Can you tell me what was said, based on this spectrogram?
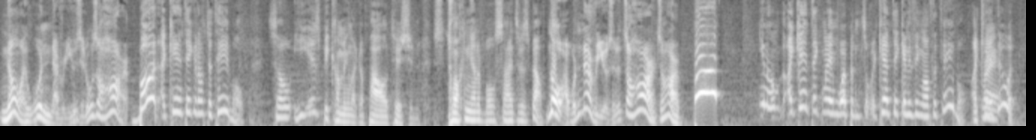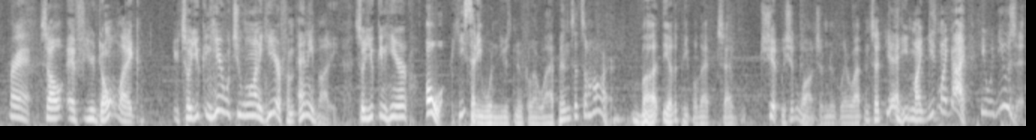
no, I wouldn't never use it. It was a heart, but I can't take it off the table. So he is becoming like a politician, s- talking out of both sides of his mouth. No, I would never use it. It's a heart. It's a heart, but you know, I can't take my weapons. I can't take anything off the table. I can't Right. do it. Right. So if you don't like, so you can hear what you want to hear from anybody. So you can hear, oh, he said he wouldn't use nuclear weapons. It's a hard. But the other people that said, shit, we should launch a nuclear weapon, said, yeah, he might. He's my guy. He would use it.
